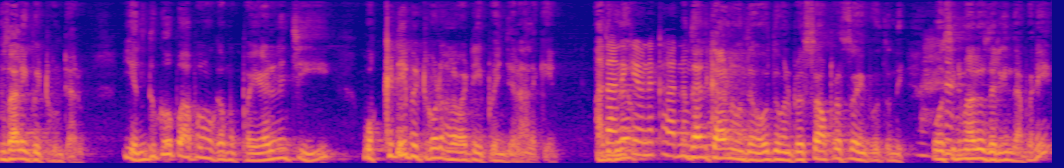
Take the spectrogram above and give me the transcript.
భుజాలకు పెట్టుకుంటారు. ఎందుకో పాపం ఒక ముప్పై ఏళ్ళ నుంచి ఒక్కటే పెట్టుకోవడం అలవాటు అయిపోయింది జనాలకి. అది దానికి కారణం అవుతుంది మన ప్రస్తుతం అప్రస్తుతం అయిపోతుంది. ఓ సినిమాలో జరిగింది ఆ పని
